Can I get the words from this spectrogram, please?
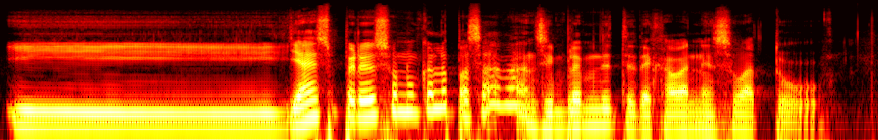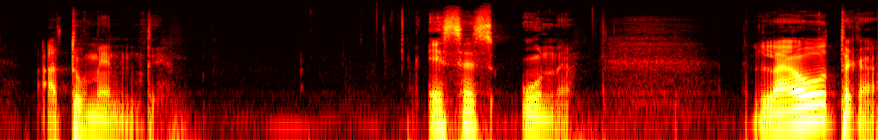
Y ya, pero eso nunca lo pasaban, simplemente te dejaban eso a tu, a tu mente. Esa es una. La otra,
